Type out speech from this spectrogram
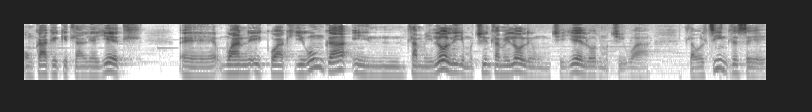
onkaki kitlalia yetl eh, ikuak yiunka in tlamiloli yimochin tlamiloli mochiyelo mochiwa tlaoltzintli se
